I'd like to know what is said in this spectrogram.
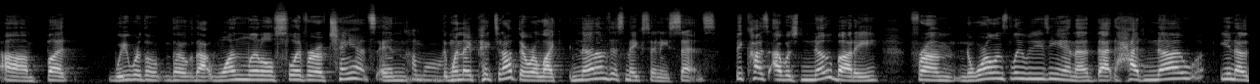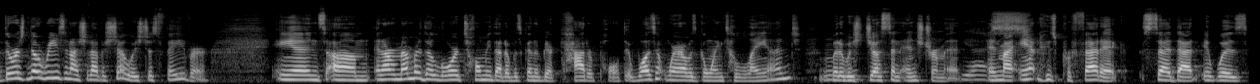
Um, but we were the, the that one little sliver of chance, and when they picked it up, they were like, none of this makes any sense because I was nobody from New Orleans, Louisiana that had no, you know, there was no reason I should have a show. It was just favor. And um, and I remember the Lord told me that it was going to be a catapult. It wasn't where I was going to land, but it was just an instrument. And my aunt, who's prophetic, said that it was.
